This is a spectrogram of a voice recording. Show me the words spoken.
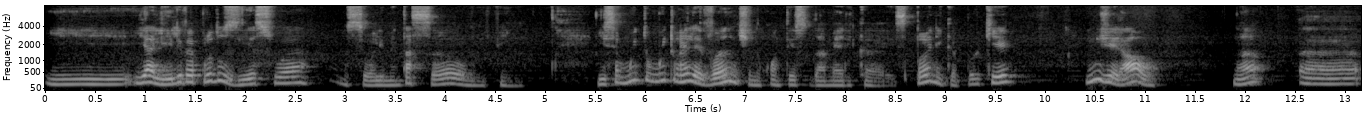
E, e, ali ele vai produzir a sua, a sua alimentação, enfim. Isso é muito, muito relevante no contexto da América Hispânica, porque, em geral, né, uh,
